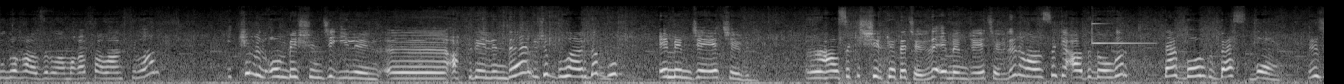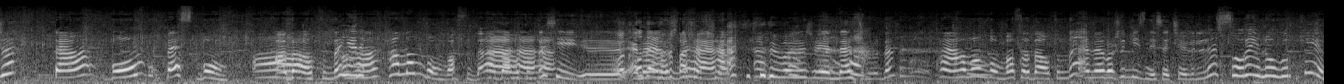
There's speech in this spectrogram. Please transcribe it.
bunu hazırlamağa falan filan. 2015-ci ilin e, aprelində ücə bunlar da bu MMC-yə çevrilir. Hansı ki şirkətə çevrilir, MMC-yə çevrilir. Hansı ki adı da olur Da Bomb Best Bomb. Necə? Da Bomb Best Bomb Aa, adı altında. Yəni aha. hamam bombası da adı Hə, altında hə. şey e, O- o dərzi başa hə. Başa düşməyənlər burada. Hə, hamam bombası adı altında əməl başlı biznesə çevrilir. Sonra elə olur ki,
